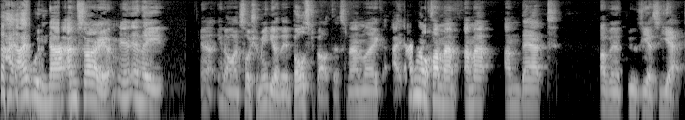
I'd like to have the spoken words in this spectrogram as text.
I would not. I'm sorry, mean, and they, you know, on social media they boast about this, and I'm like, I, I don't know if I'm I'm I'm, I'm that of an enthusiast yet.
